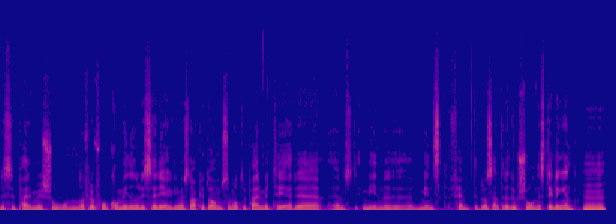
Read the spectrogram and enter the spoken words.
disse permisjonene For å få komme inn under disse reglene vi snakket om, så måtte du permittere en, min, minst 50% reduksjon i stillingen. Mhm.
